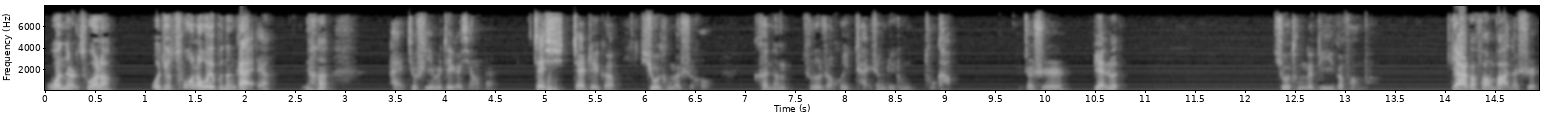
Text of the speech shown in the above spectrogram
我哪儿错了？我就错了，我也不能改呀。哎，就是因为这个想法，在在这个修通的时候，可能求助者会产生这种阻抗，这是。辩论修通的第一个方法，第二个方法呢是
